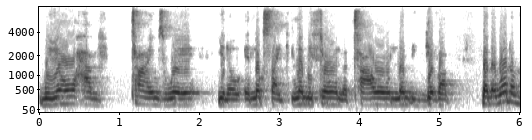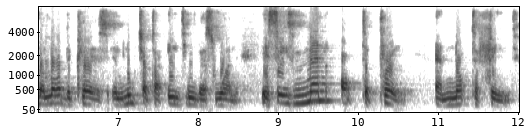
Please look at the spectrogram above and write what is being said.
we all have times where, you know, it looks like, let me throw in the towel, let me give up. But the word of the Lord declares in Luke chapter 18, verse 1, it says, Men ought to pray and not to faint.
